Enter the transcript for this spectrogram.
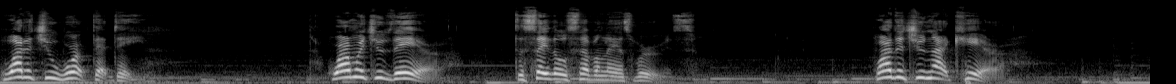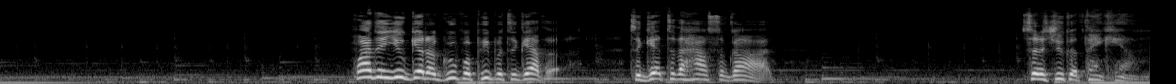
Why did you work that day? Why weren't you there to say those seven last words? Why did you not care? Why didn't you get a group of people together to get to the house of God so that you could thank Him?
